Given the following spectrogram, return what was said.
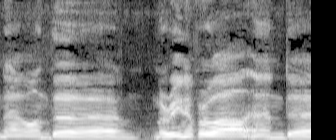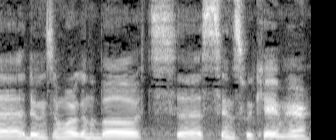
Now on the marina for a while and uh, doing some work on the boat uh, since we came here.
